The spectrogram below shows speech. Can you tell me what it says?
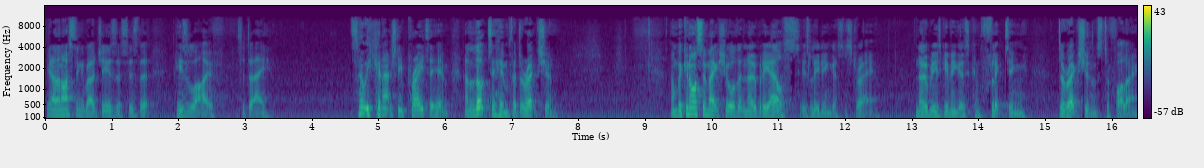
You know, the nice thing about Jesus is that he's alive today. So we can actually pray to him and look to him for direction. And we can also make sure that nobody else is leading us astray. Nobody's giving us conflicting directions to follow.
